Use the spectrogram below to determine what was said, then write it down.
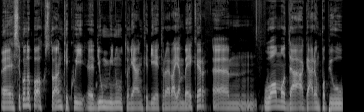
Eh, secondo posto anche qui eh, di un minuto neanche dietro è Ryan Baker, ehm, uomo da gare un po' più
